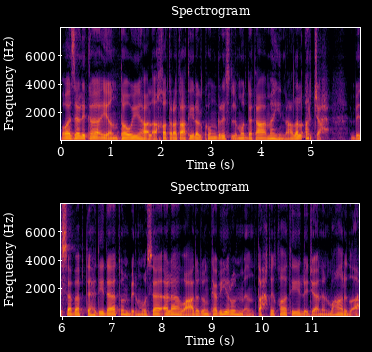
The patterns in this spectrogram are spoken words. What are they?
وذلك ينطوي على خطر تعطيل الكونغرس لمدة عامين على الأرجح بسبب تهديدات بالمساءلة وعدد كبير من تحقيقات لجان معارضة.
